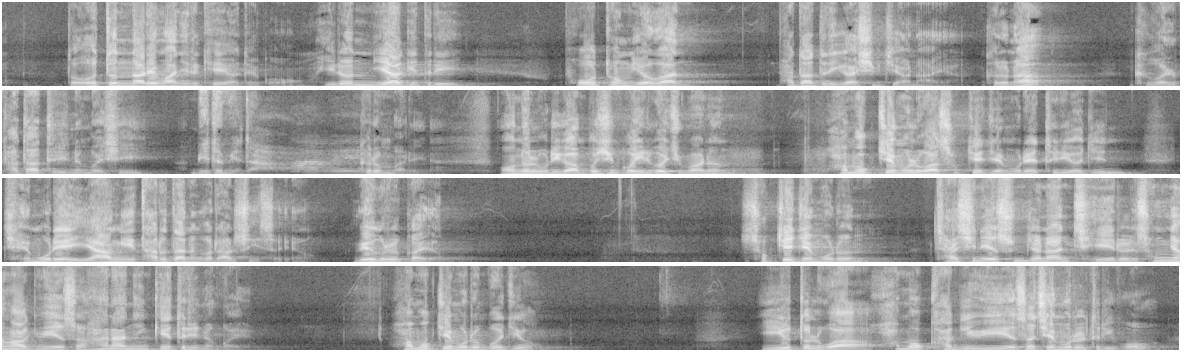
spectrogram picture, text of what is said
또 어떤 날에만 이렇게 해야 되고 이런 이야기들이 보통 여간 받아들이기가 쉽지 않아요. 그러나 그걸 받아들이는 것이 믿음이다. 그런 말이에요. 오늘 우리가 무심코 읽었지만은 화목제물과 속죄제물에 드려진 제물의 양이 다르다는 걸 알 수 있어요. 왜 그럴까요? 속죄제물은 자신의 순전한 죄를 속량하기 위해서 하나님께 드리는 거예요. 화목제물은 뭐지요? 이웃들과 화목하기 위해서 제물을 드리고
